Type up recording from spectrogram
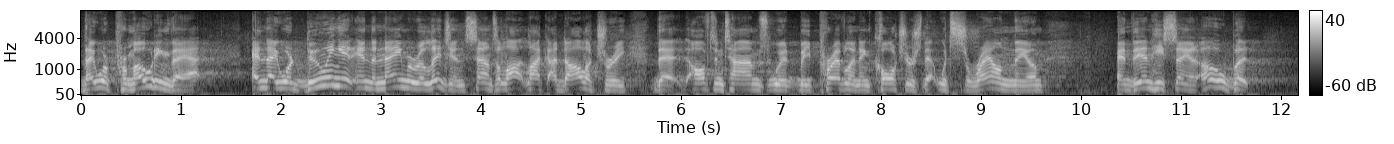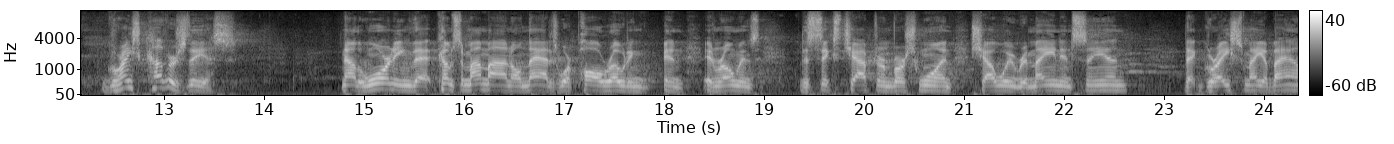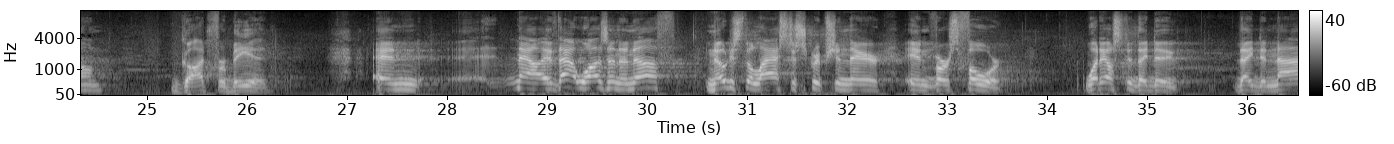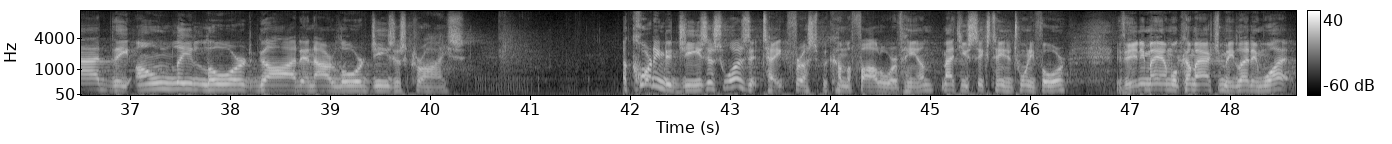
They were promoting that and they were doing it in the name of religion. Sounds a lot like idolatry that oftentimes would be prevalent in cultures that would surround them. And then he's saying, Oh, but grace covers this. Now, the warning that comes to my mind on that is where Paul wrote in, in, in Romans, the sixth chapter, in verse 1 Shall we remain in sin that grace may abound? God forbid. And eh, now, if that wasn't enough, Notice the last description there in verse 4. What else did they do? They denied the only Lord God and our Lord Jesus Christ. According to Jesus, what does it take for us to become a follower of Him? Matthew 16 and 24. If any man will come after me, let him what?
